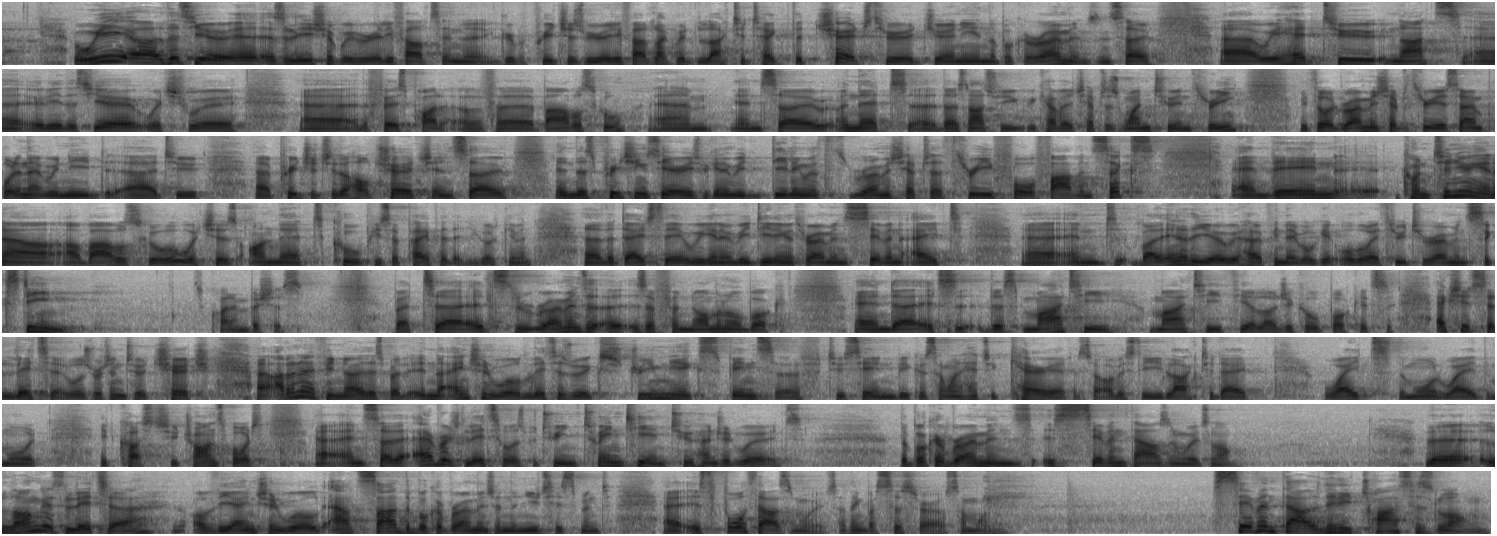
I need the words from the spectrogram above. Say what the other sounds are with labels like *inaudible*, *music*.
we, uh, this year, as a leadership, we really felt in a group of preachers, we really felt like we'd like to take the church through a journey in the book of Romans. And so uh, we had two nights uh, earlier this year, which were uh, the first part of uh, Bible school. Um, and so in that, uh, those nights, we, we, covered chapters 1, 2, and 3. We thought Romans chapter 3 is so important that we need to preach it to the whole church. And so in this preaching series, we're going to be dealing with Romans chapter 3, 4, 5, and 6. And then continuing in our, our Bible school, which is on that cool piece of paper that you got given, uh, the dates there, we're going to be dealing with Romans 7, 8. Uh, and by the end of the year, we're hoping that we'll get all the way through to Romans 16 It's quite ambitious. But uh, it's, Romans is a phenomenal book, and uh, it's this mighty, mighty theological book. It's actually it's a letter. It was written to a church. Uh, I don't know if you know this, but in the ancient world, letters were extremely expensive to send because someone had to carry it. And So obviously, like today, weight. The more it weighed, the more it cost to transport. Uh, and so the average letter was between 20 and 200 words. The book of Romans is 7,000 words long. The longest letter of the ancient world outside the book of Romans in the New Testament uh, is 4,000 words, I think by Cicero or someone. 7,000, nearly twice as long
